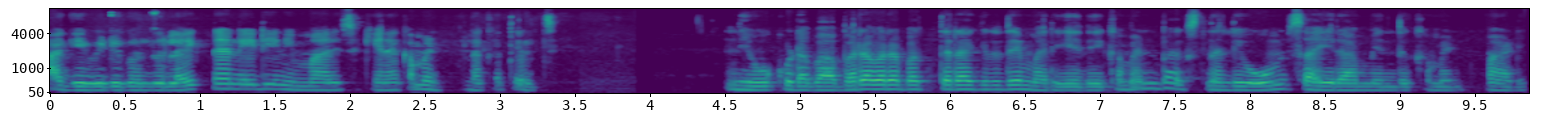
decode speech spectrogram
ಹಾಗೆ ವಿಡಿಯೋಗೊಂದು ಲೈಕ್ನ ನೀಡಿ, ನಿಮ್ಮ ಅನಿಸಿಕೆಯನ್ನು ಕಮೆಂಟ್ ಮೂಲಕ ತಿಳಿಸಿ. ನೀವು ಕೂಡ ಬಾಬಾರವರ ಭಕ್ತರಾಗಿರದೆ ಮರೆಯದೆ ಕಮೆಂಟ್ ಬಾಕ್ಸ್ನಲ್ಲಿ ಓಂ ಸಾಯಿರಾಮ್ ಎಂದು ಕಮೆಂಟ್ ಮಾಡಿ.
